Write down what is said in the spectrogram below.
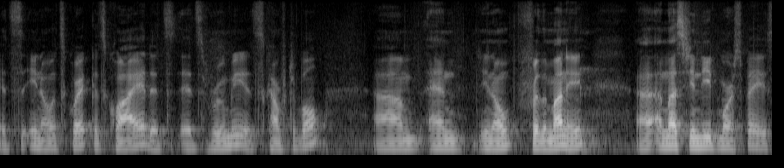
It's you know, it's quick, it's quiet, it's it's roomy, it's comfortable, um, and you know, for the money, uh, unless you need more space,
